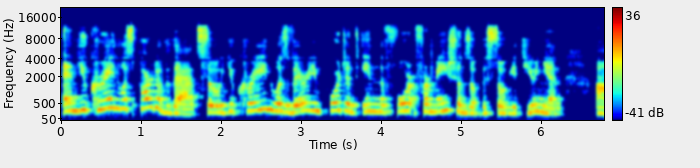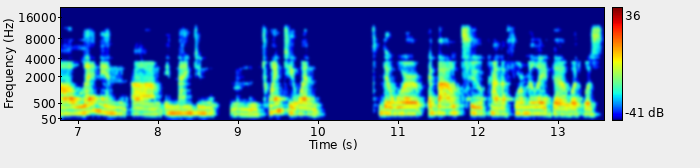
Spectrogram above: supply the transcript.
and Ukraine was part of that. So Ukraine was very important in the for- formations of the Soviet Union. Uh, Lenin um, in 1920, when they were about to kind of formulate the what was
